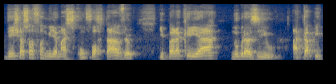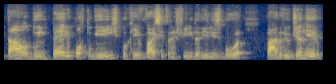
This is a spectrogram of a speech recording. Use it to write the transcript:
deixar sua família mais confortável e para criar no Brasil a capital do Império Português, porque vai ser transferida de Lisboa para o Rio de Janeiro,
